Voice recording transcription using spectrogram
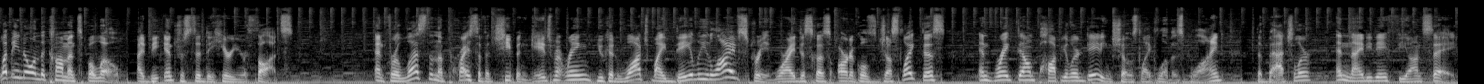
Let me know in the comments below. I'd be interested to hear your thoughts. And for less than the price of a cheap engagement ring, you can watch my daily live stream where I discuss articles just like this and break down popular dating shows like Love is Blind, The Bachelor, and 90 Day Fiancé.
